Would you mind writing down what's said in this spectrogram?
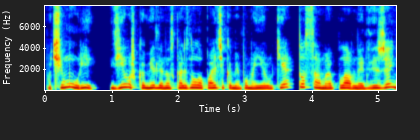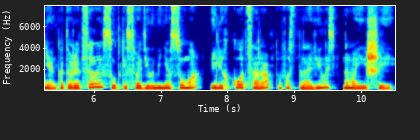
Почему, Ри? Девушка медленно скользнула пальчиками по моей руке, то самое плавное движение, которое целые сутки сводило меня с ума и легко царапнув остановилось на моей шее.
